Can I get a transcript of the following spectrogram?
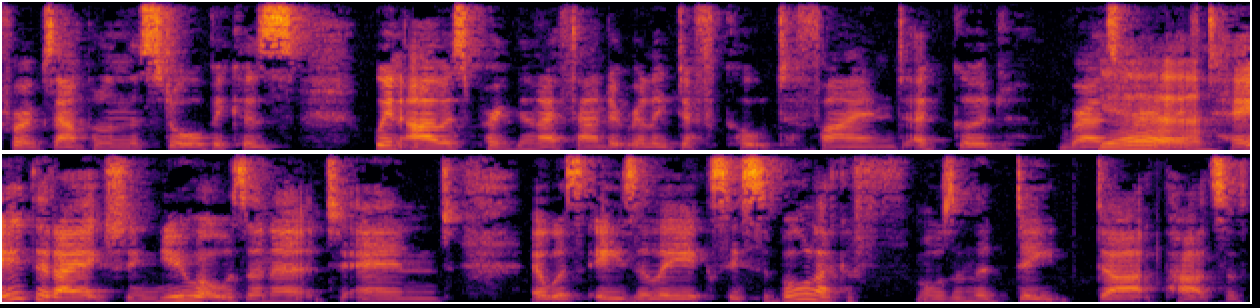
for example, in the store because when I was pregnant, I found it really difficult to find a good raspberry Yeah. leaf tea that I actually knew what was in it and it was easily accessible. Like if I was in the deep, dark parts of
